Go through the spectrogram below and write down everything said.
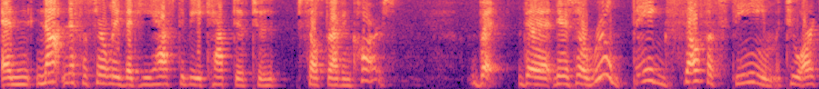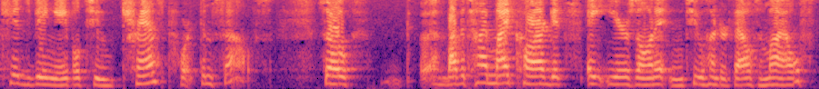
and not necessarily that he has to be a captive to self-driving cars but the, there's a real big self-esteem to our kids being able to transport themselves so by the time my car gets eight years on it and 200,000 miles,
